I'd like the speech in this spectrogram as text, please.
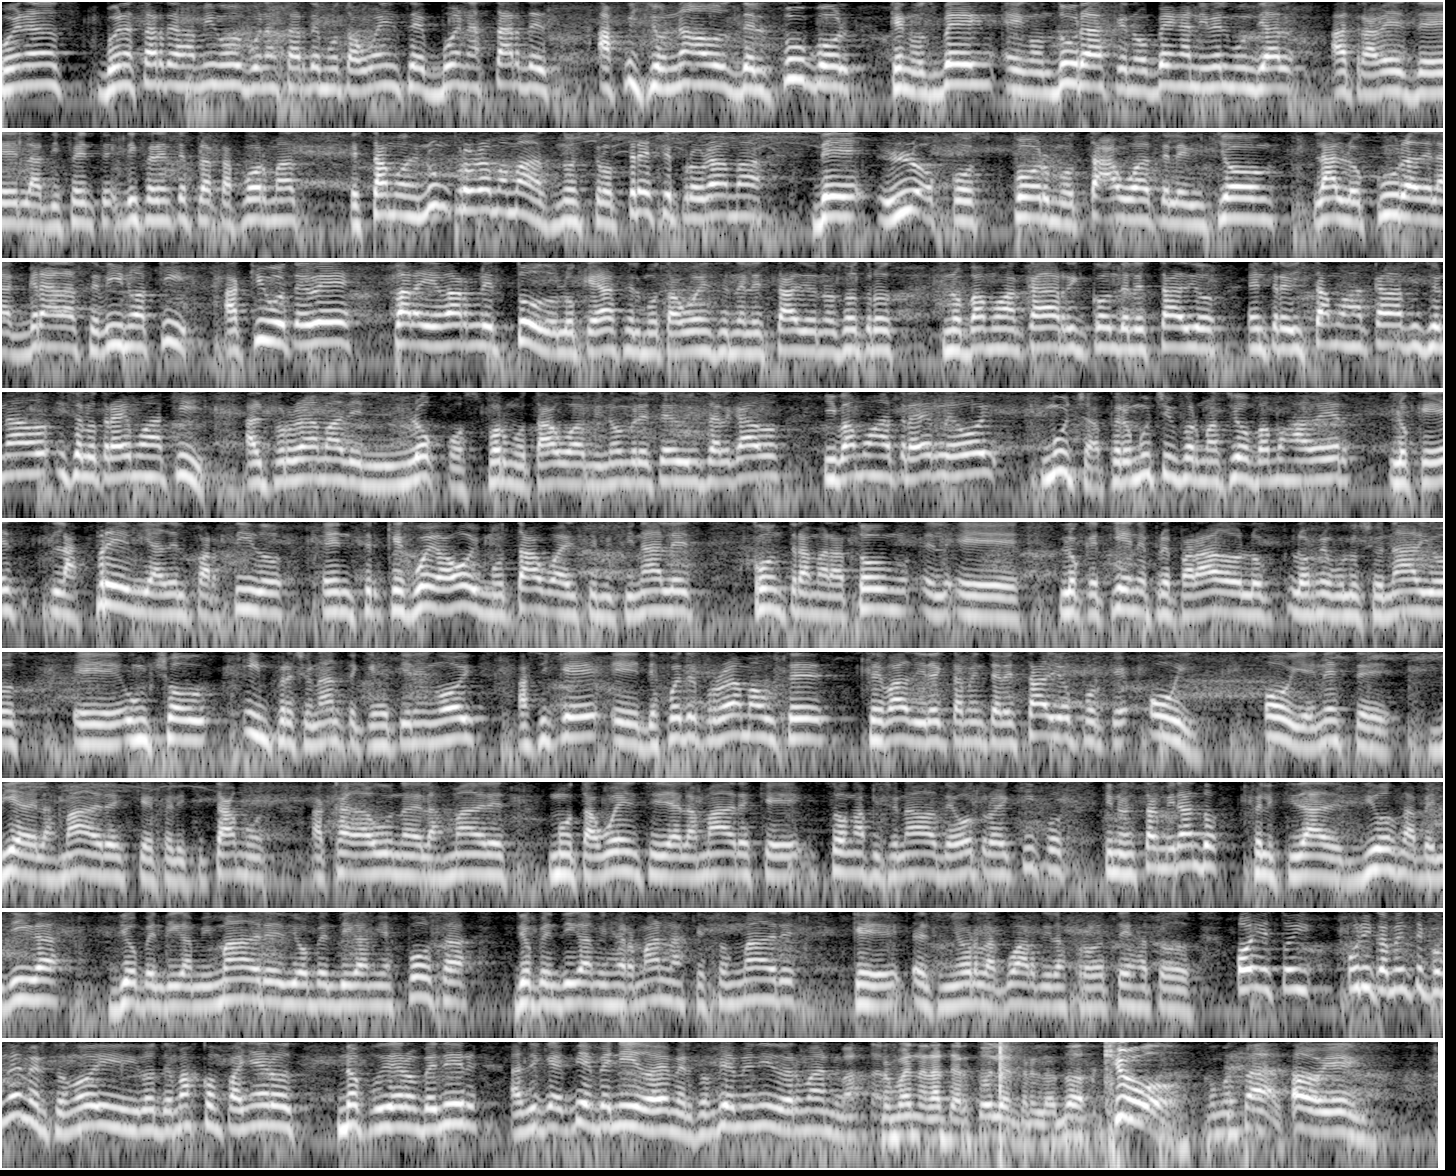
Buenas, buenas tardes amigos, buenas tardes motahuenses, buenas tardes aficionados del fútbol que nos ven en Honduras, que nos ven a nivel mundial a través de las diferentes, plataformas. Estamos en un programa más, nuestro 13 programa de Locos por Motagua Televisión. La locura de la grada se vino aquí, aquí TV, para llevarle todo lo que hace el motahuense en el estadio. Nosotros nos vamos a cada rincón del estadio, entrevistamos a cada aficionado y se lo traemos aquí al programa de Locos por Motagua. Mi nombre es Edwin Salgado y vamos a traerle hoy mucha, pero mucha información. Vamos a ver lo que es la previa del partido entre, que juega hoy Motagua en semifinales contra Maratón, eh, lo que tiene preparado los revolucionarios, eh, un show impresionante que se tienen hoy. Así que eh, después del programa usted se va directamente al estadio porque hoy, hoy en este Día de las Madres que felicitamos a cada una de las madres motahuenses y a las madres que son aficionadas de otros equipos y nos están mirando, felicidades, Dios las bendiga, Dios bendiga a mi madre, Dios bendiga a mi esposa, Dios bendiga a mis hermanas que son madres que el Señor las guarde y las proteja a todos. Hoy estoy únicamente con Emerson, hoy los demás compañeros no pudieron venir, así que bienvenido Emerson, bienvenido hermano. Va a estar buena la tertulia entre los dos. ¿Qué hubo? ¿Cómo estás? Todo bien.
